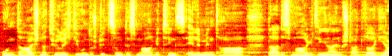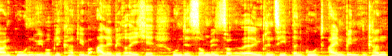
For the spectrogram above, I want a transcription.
Und da ist natürlich die Unterstützung des Marketings elementar, da das Marketing in einem Stadtwerk ja einen guten Überblick hat über alle Bereiche und es somit so, äh, im Prinzip dann gut einbinden kann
